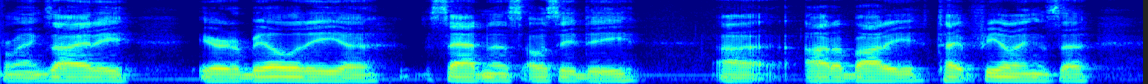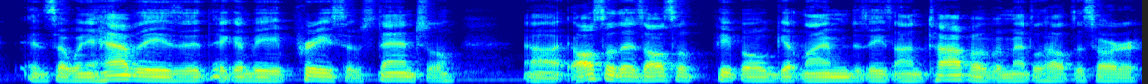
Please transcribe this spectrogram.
from anxiety, irritability, uh, sadness, OCD, uh, out of body type feelings. Uh, and so when you have these, they can be pretty substantial. Uh, also, there's also people get Lyme disease on top of a mental health disorder,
